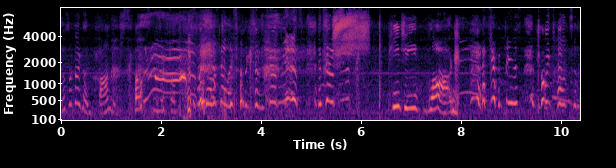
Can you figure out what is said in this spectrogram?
Those look like like bondage skeletons or something. Like, oh, it's got like something it's got a penis. It's got a penis. PG vlog. It's got a penis going down to the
